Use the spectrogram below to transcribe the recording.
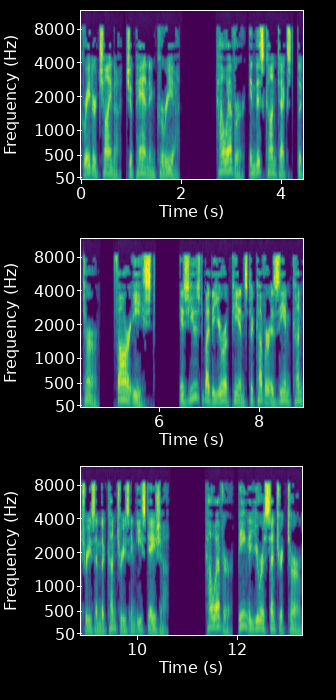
Greater China, Japan and Korea. However, in this context, the term, Far East, is used by the Europeans to cover ASEAN countries and the countries in East Asia. However, being a Eurocentric term,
